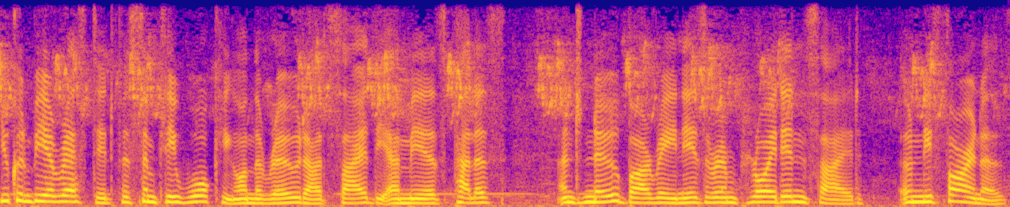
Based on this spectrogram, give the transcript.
You can be arrested for simply walking on the road outside the Emir's palace, and no Bahrainis are employed inside, only foreigners.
